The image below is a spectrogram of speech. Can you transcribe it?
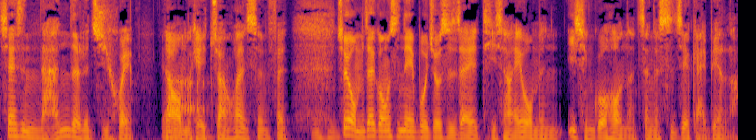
现在是难得的机会。让我们可以转换身份，所以我们在公司内部就是在提倡：哎，我们疫情过后呢，整个世界改变了，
